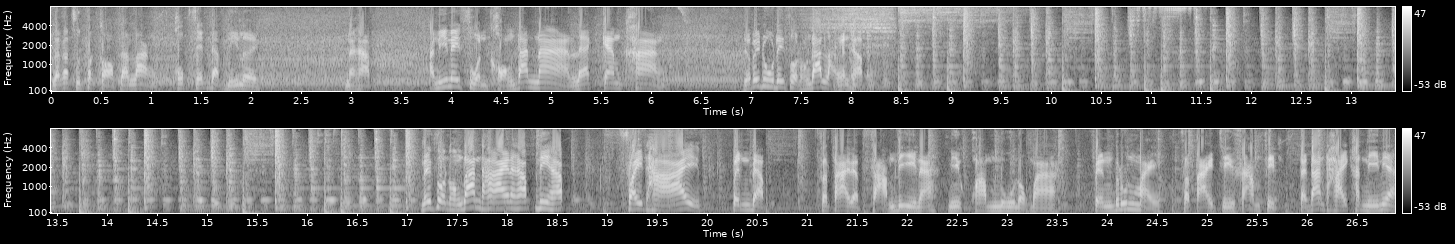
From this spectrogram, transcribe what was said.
แล้วก็ชุดประกอบด้านล่าง ครบเซตแบบนี้เลยนะครับ อันนี้ในส่วนของด้านหน้าและแก้มข้าง เดี๋ยวไปดูในส่วนของด้านหลังกันครับในส่วนของด้านท้ายนะครับนี่ครับ ไฟท้าย เป็นแบบสไตล์แบบ 3D นะ มีความนูนออกมา เป็นรุ่นใหม่สไตล์ G30 แต่ด้านท้ายคันนี้เนี่ย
